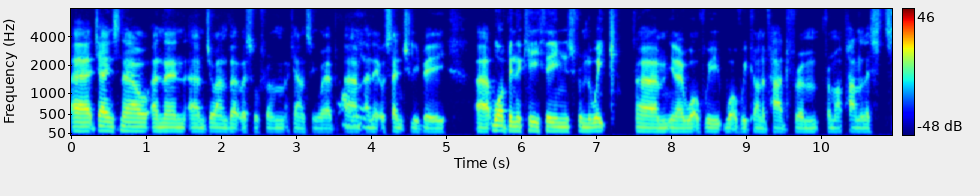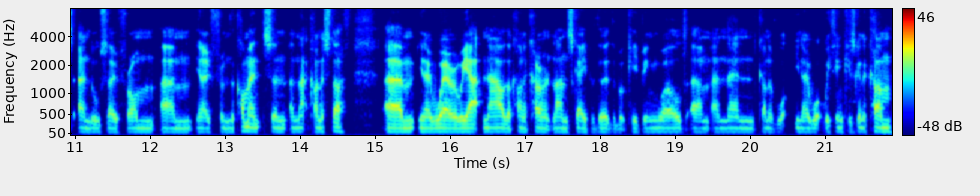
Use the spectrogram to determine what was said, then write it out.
Uh, Jane Snell, and then um, Joanne Birtwhistle from Accounting Web, um, and it will essentially be uh, what have been the key themes from the week. Um, you know what have we what have we kind of had from from our panelists and also from um, you know from the comments and, and that kind of stuff um, you know, where are we at now, the kind of current landscape of the, the bookkeeping world, um, and then kind of what you know what we think is going to come,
